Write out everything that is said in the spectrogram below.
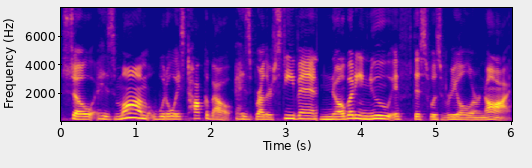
So his mom would always talk about his brother Stephen. Nobody knew if this was real or not.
